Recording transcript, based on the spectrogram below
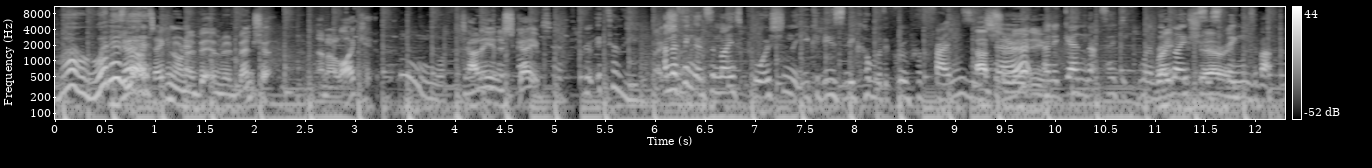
whoa, what is yeah, this? taking on a bit of an adventure, and I like it. Ooh, Italian escape. through Italy. And I think it's a nice portion that you could easily come with a group of friends and Absolutely. share. And again, that's I think one of the Great for nicest things about the,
